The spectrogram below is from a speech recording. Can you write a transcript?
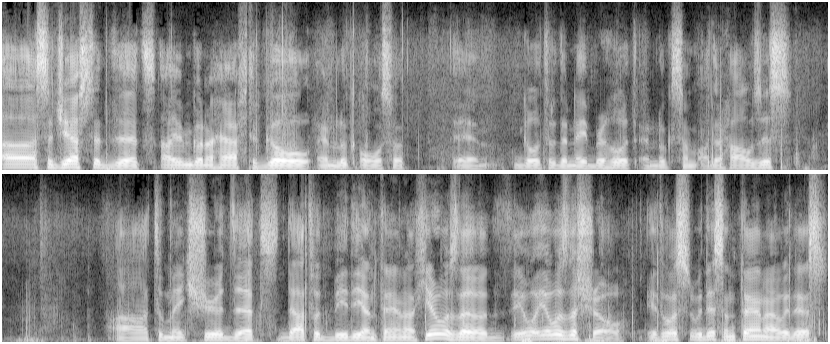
uh, suggested that I am gonna have to go and look also and go through the neighborhood and look some other houses uh, to make sure that that would be the antenna. Here was the it, it was the show. It was with this antenna with this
